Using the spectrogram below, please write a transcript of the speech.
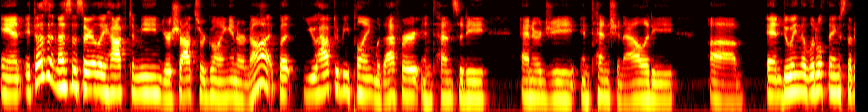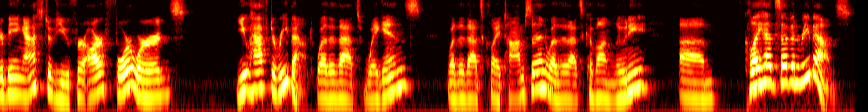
and it doesn't necessarily have to mean your shots are going in or not, but you have to be playing with effort, intensity, energy, intentionality. Um, and doing the little things that are being asked of you. For our forwards, you have to rebound, whether that's Wiggins, whether that's Klay Thompson, whether that's Kevon Looney. Um, Klay had seven rebounds.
